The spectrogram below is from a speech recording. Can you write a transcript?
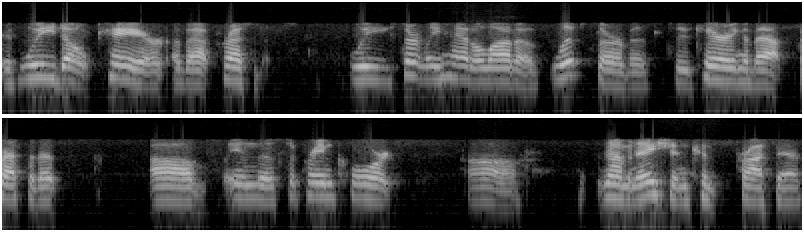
if we don't care about precedent? We certainly had a lot of lip service to caring about precedents uh, in the Supreme Court uh, nomination process.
